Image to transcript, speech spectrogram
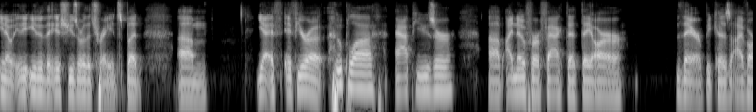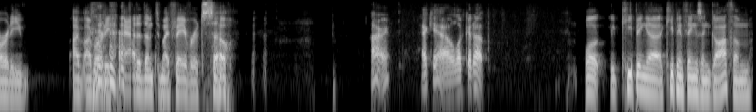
you know, e- either the issues or the trades. But um, yeah, if if you're a Hoopla app user, uh, I know for a fact that they are there because I've already I've I've already added them to my favorites. So All right. Heck yeah, I'll look it up. well, keeping uh keeping things in Gotham,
